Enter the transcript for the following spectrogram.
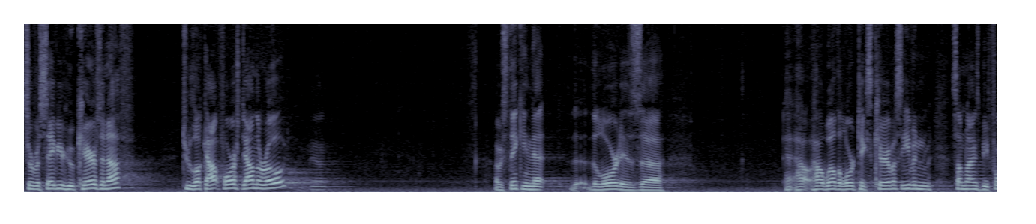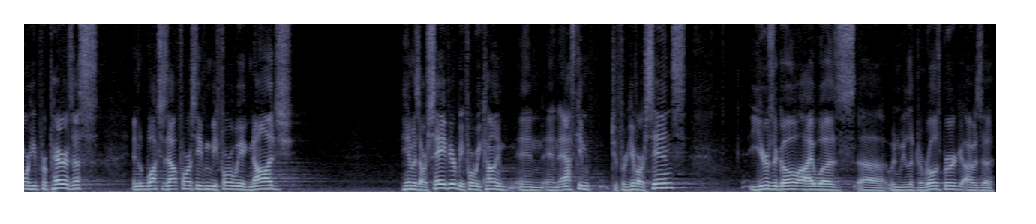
serve a Savior who cares enough to look out for us down the road. Yeah. I was thinking that the, the Lord is, uh, how, how well the Lord takes care of us, even sometimes before He prepares us and watches out for us, even before we acknowledge Him as our Savior, before we come and, and, ask Him to forgive our sins. Years ago, I was, uh, when we lived in Roseburg, I was a,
